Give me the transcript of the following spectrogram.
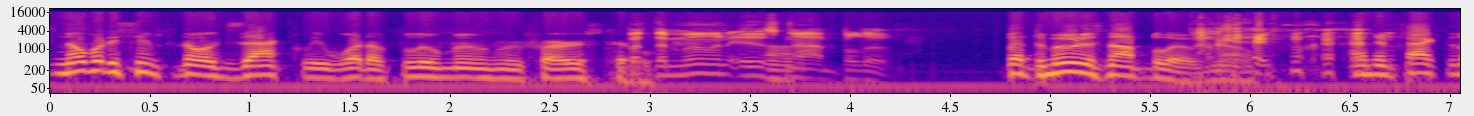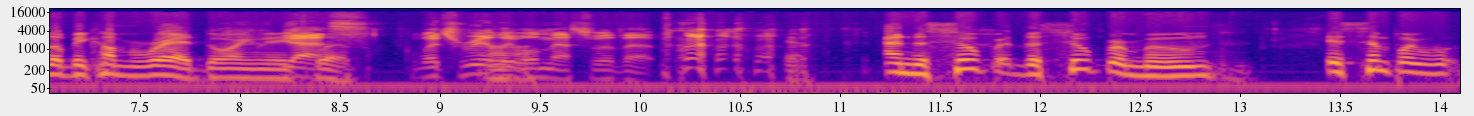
nobody seems to know exactly what a blue moon refers to, but the moon is uh, not blue. but the moon is not blue, Okay. no. And in fact, it'll become red during the eclipse. yes, which really Uh, will mess with it. Yeah. And the super the super moon is simply,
